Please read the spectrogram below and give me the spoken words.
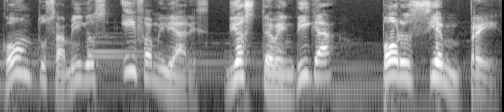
con tus amigos y familiares. Dios te bendiga por siempre.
